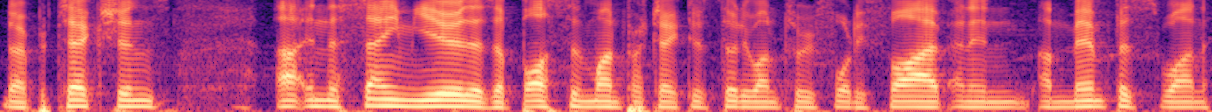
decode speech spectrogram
no protections. Uh, in the same year, there's a Boston one protected 31 through 45, and in a Memphis one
